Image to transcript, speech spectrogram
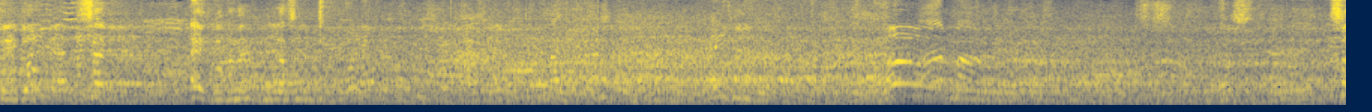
Five, six, there you go. Seven, eight, welcome man. Let's see. So,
